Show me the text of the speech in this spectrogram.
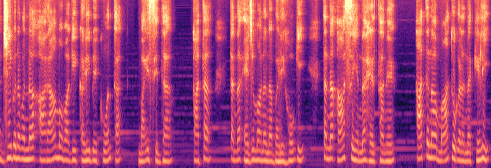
ಜೀವನವನ್ನ ಆರಾಮವಾಗಿ ಕಳಿಬೇಕು ಅಂತ ಬಯಸಿದ್ದ. ಆತ ತನ್ನ ಯಜಮಾನನ ಬಳಿ ಹೋಗಿ ತನ್ನ ಆಸೆಯನ್ನ ಹೇಳ್ತಾನೆ. ಆತನ ಮಾತುಗಳನ್ನ ಕೇಳಿ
